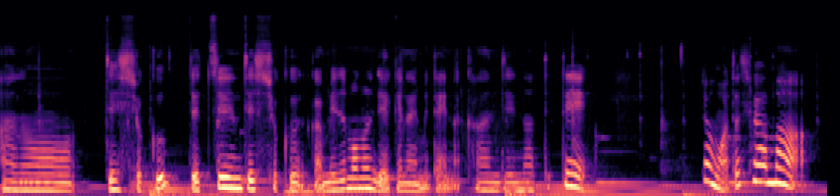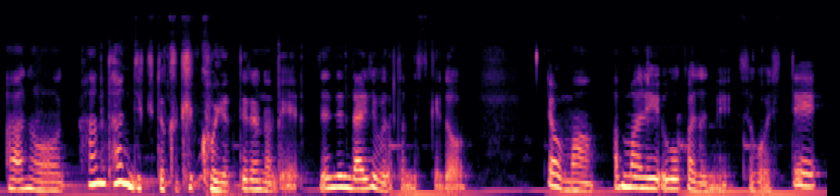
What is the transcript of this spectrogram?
あの絶食絶縁絶食が水も飲んじゃいけないみたいな感じになっててでも私はまああの判断時期とか結構やってるので全然大丈夫だったんですけどでもまああんまり動かずに過ごして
